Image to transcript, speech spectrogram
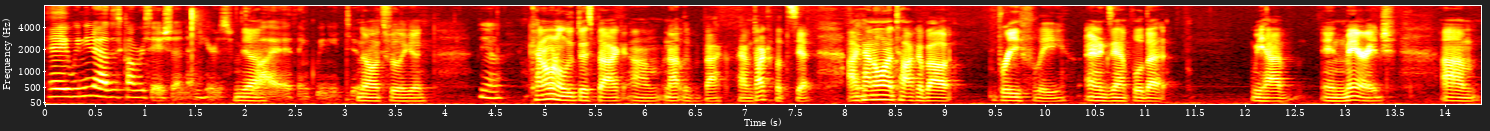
"Hey, we need to have this conversation, and here's Yeah. why I think we need to." No, it's really good. Yeah. kind of want to loop this back. Um, not loop it back. I haven't talked about this yet. I kind of want to talk about briefly an example that we have in marriage. Um,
